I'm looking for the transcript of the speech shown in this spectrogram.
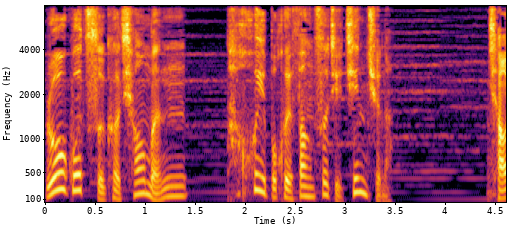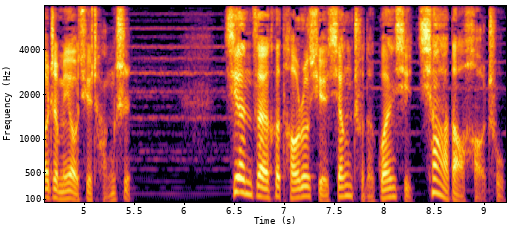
如果此刻敲门，他会不会放自己进去呢？乔治没有去尝试。现在和陶如雪相处的关系恰到好处，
